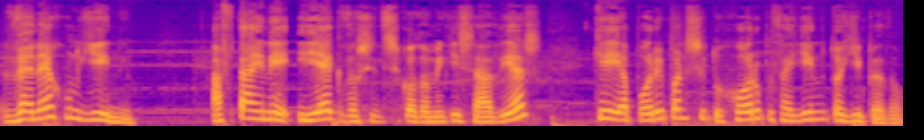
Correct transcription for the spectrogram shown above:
δεν έχουν γίνει. Αυτά είναι η έκδοση της οικοδομικής άδειας και η απορρίπανση του χώρου που θα γίνει το γήπεδο.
